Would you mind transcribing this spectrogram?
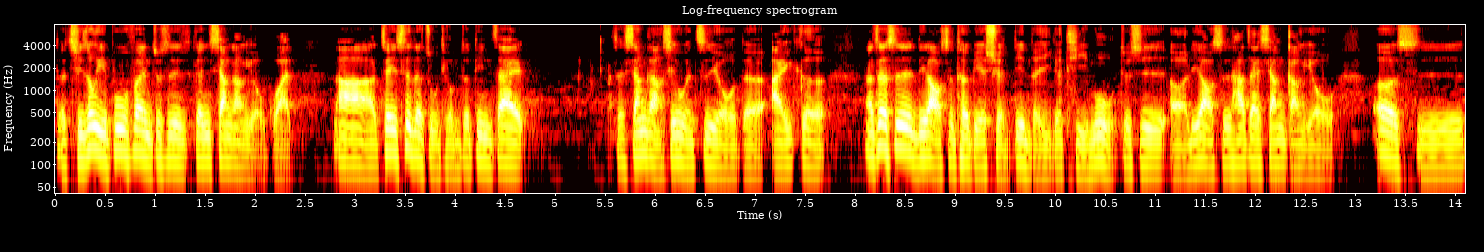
的其中一部分，就是跟香港有关。那这一次的主题，我们就定在这香港新闻自由的哀歌。那这是李老师特别选定的一个题目，就是呃，李老师他在香港有二十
